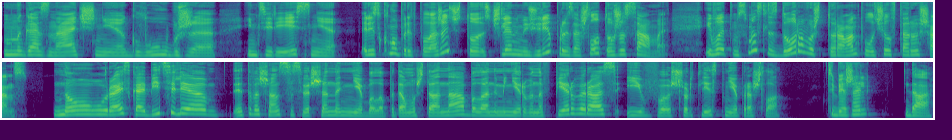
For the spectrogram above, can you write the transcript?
многозначнее, глубже, интереснее. Рискну предположить, что с членами жюри произошло то же самое. И в этом смысле здорово, что роман получил второй шанс. Но у «Райской обители» этого шанса совершенно не было, потому что она была номинирована в первый раз и в шорт-лист не прошла. Тебе жаль? Да.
